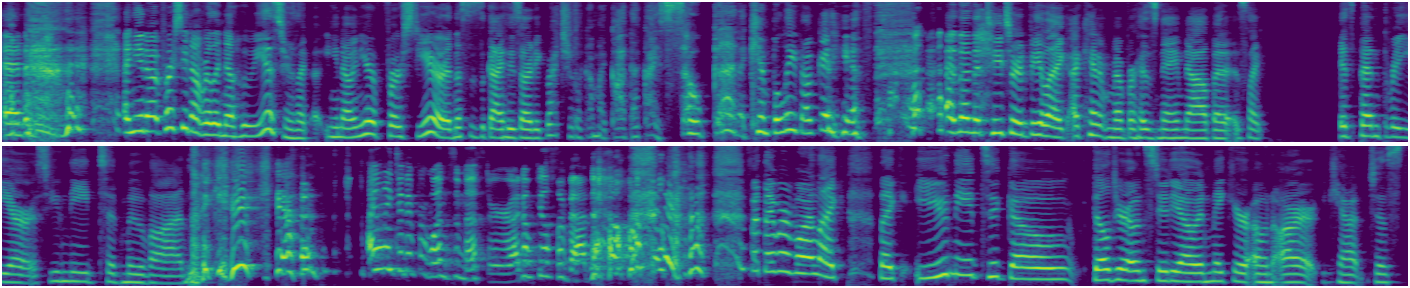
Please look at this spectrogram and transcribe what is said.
And, and, you know, at first you don't really know who he is. You're like, you know, in your first year, and this is the guy who's already graduated, you're like, oh my God, that guy's so good. I can't believe how good he is. and then the teacher would be like, I can't remember his name now, but it's like, it's been three years. You need to move on. Like you can't. I only did it for one semester. I don't feel so bad now. yeah. But they were more like, like you need to go build your own studio and make your own art. You can't just.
